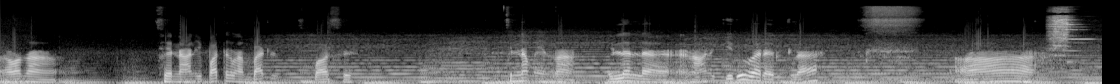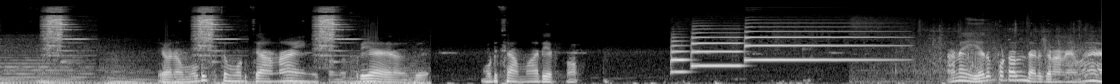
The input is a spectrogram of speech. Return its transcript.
அவ்வளோதான் சரி நாளைக்கு பார்த்துக்கலாம் பேட்டில் பாஸு சின்ன பையன் தான் இல்லை இல்லை நாளைக்கு இது வேறு இருக்குல்ல ஆ இவனை முடிச்சுட்டு முடிச்சான்னா இன்னைக்கு கொஞ்சம் ஃப்ரீயாயிரும் இது முடிச்சா மாதிரி இருக்கும் ஆனால் எது போட்டாலும் தடுக்கிறான் அவன்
